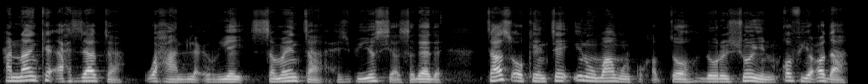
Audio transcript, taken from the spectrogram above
hanaanka axsaabta waxaana la curiyey sameynta xisbiyo siyaasadeed taas oo keentay inuu maamulku qabto doorashooyin qof iyo cod ah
